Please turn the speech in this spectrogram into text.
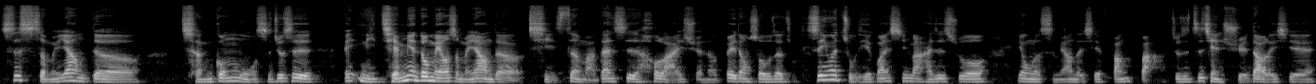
是什么样的成功模式？就是哎，你前面都没有什么样的起色嘛，但是后来选了被动收入这主题，是因为主题的关系吗？还是说用了什么样的一些方法，就是之前学到了一些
